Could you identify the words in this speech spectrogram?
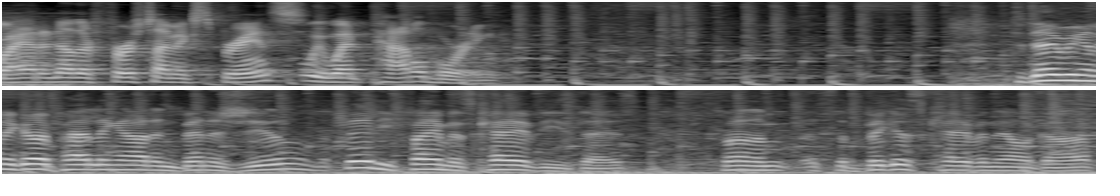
So I had another first time experience. We went paddleboarding. Today we're going to go paddling out in Benagil, the fairly famous cave these days. It's one of them, it's the biggest cave in the Algarve.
